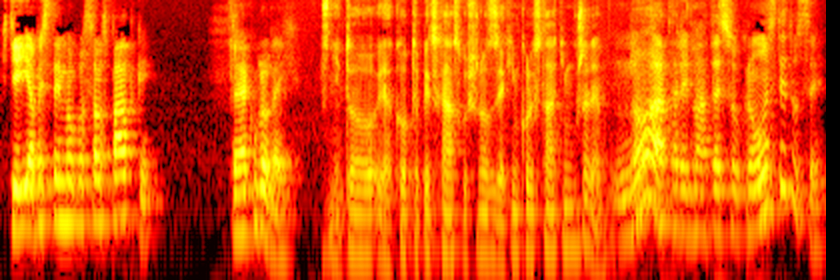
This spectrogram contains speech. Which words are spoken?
chtějí, abyste jim ho poslal zpátky. To je jako blbej. Zní to jako typická zkušenost s jakýmkoliv státním úřadem. No a tady máte soukromou instituci.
